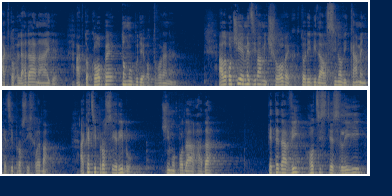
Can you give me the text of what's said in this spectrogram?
Ak to hľadá, nájde. Ak to klope, tomu bude otvorené. Alebo či je medzi vami človek, ktorý by dal synovi kameň, keď si prosí chleba. A keď si prosí rybu, či mu podá hada? Keď teda vy, hoci ste zlí,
